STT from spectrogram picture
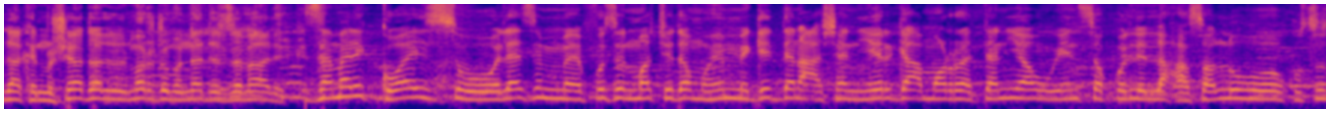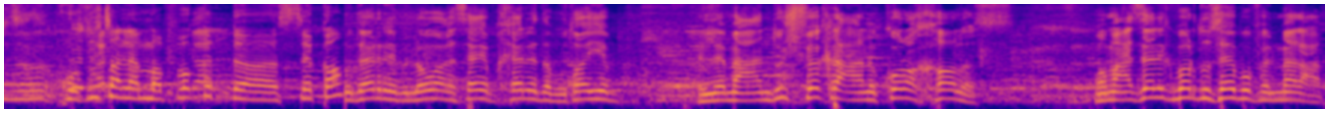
لكن مش هذا المرجو من نادي الزمالك. الزمالك كويس ولازم فوز الماتش ده مهم جدا عشان يرجع مرة تانية وينسى كل اللي حصل له خصوصا خصوصا لما فقد الثقة. المدرب اللي هو سايب خالد أبو طيب اللي ما عندوش فكرة عن الكرة خالص ومع ذلك برضه سايبه في الملعب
